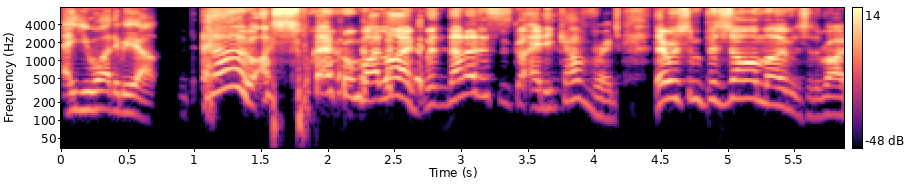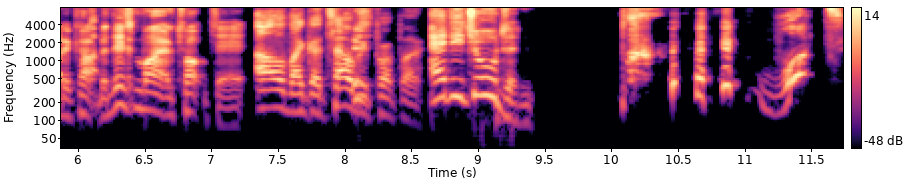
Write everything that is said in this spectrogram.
Are you winding me up? No, I swear on my life, but none of this has got any coverage. There were some bizarre moments of the Ryder Cup, but this might have topped it. Oh my god! Tell me, proper. Eddie Jordan. What?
